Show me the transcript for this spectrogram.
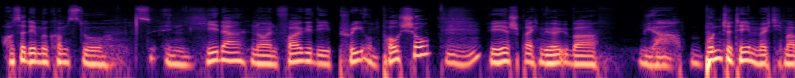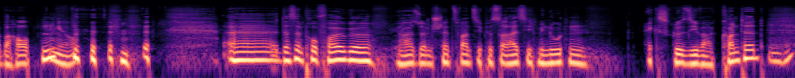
Außerdem bekommst du in jeder neuen Folge die Pre- und Post-Show. Hier sprechen wir über ja, bunte Themen, möchte ich mal behaupten. Ja. Äh, das sind pro Folge, ja, so im Schnitt 20 bis 30 Minuten exklusiver Content. Mhm.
